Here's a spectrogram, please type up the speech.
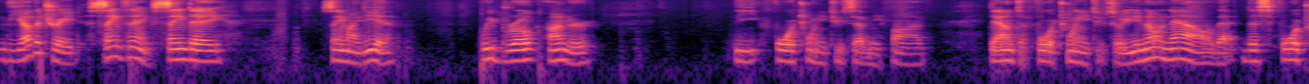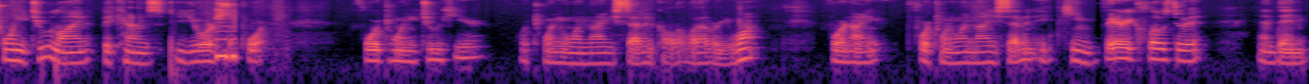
the other trade, same thing, same day, same idea we broke under the 422.75 down to 422. So you know now that this 422 line becomes your support. 422 here, 421.97, call it whatever you want. 490, 421.97, it came very close to it. And then,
